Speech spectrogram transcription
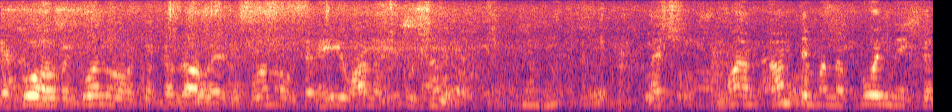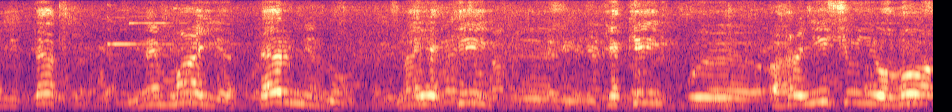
якого виконував, то казали, виконував Сергій Іванович Кушнір. Значить, антимонопольний комітет не має терміну, на який, е, який е, ограничує його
